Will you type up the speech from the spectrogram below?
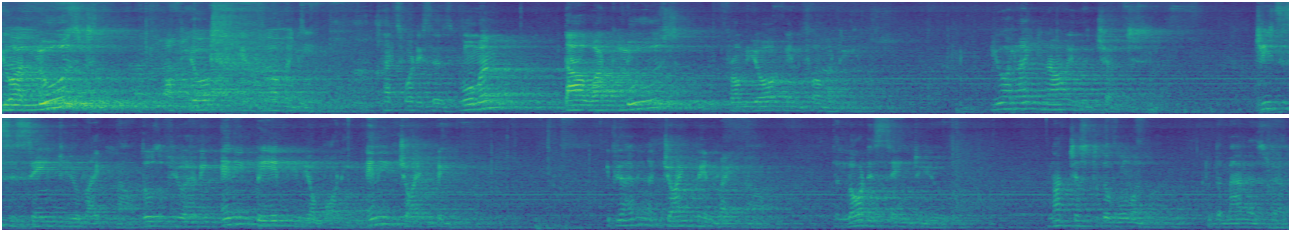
You are loosed of your infirmity. That's what he says. Woman, thou art loosed from your infirmity. You are right now in the church. Jesus is saying to you right now, those of you having any pain in your body, any joint pain, if you're having a joint pain right now, the Lord is saying to you, not just to the woman, to the man as well.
